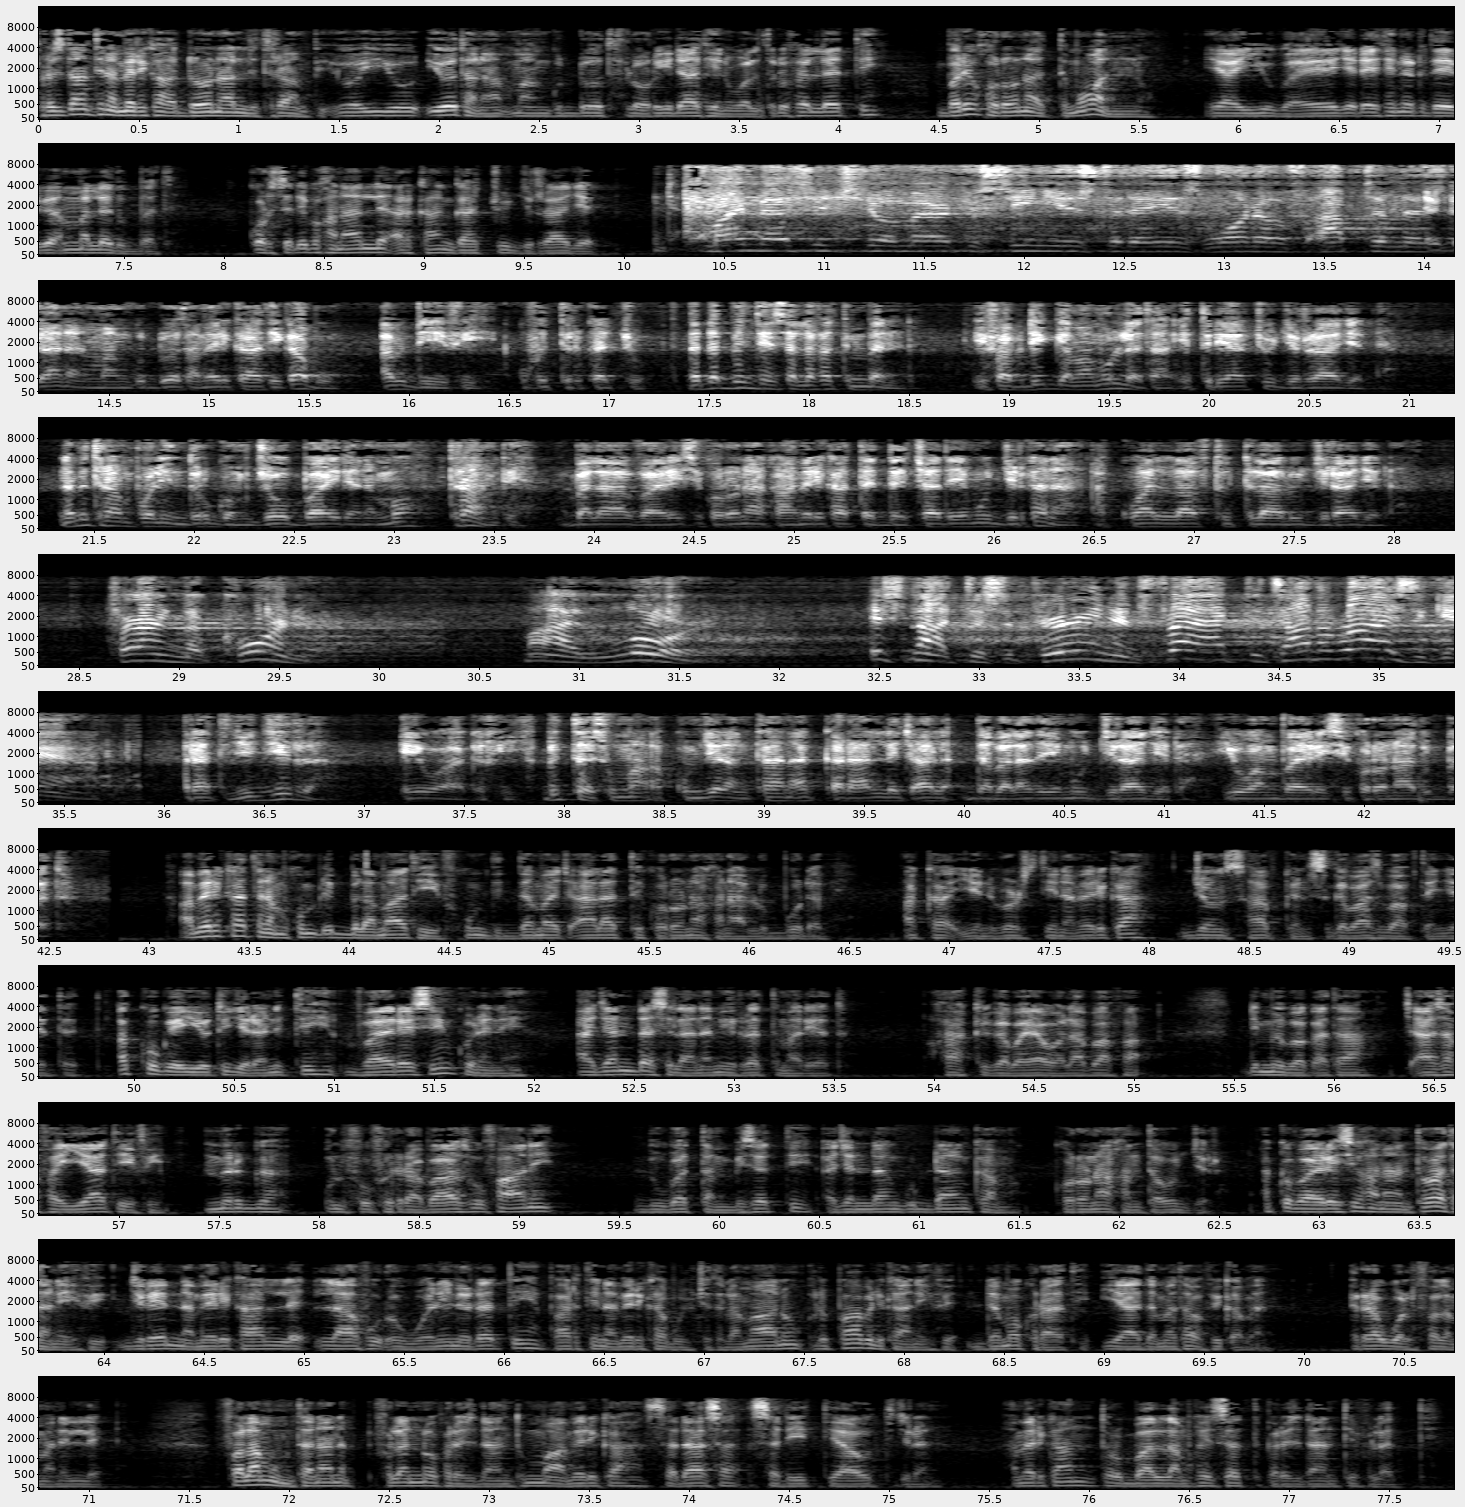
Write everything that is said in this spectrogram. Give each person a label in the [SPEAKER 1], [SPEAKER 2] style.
[SPEAKER 1] Pireezidaantiin Ameerikaa Doonaald Tiraamp yooyyuu dhiyoo tana maanguddoota Filooriidaatiin walitti dhufelleetti bari koronaatti mo'annu yaayyuu ga'ee jedheetiin irra deebi'e ammallee dubbate. Qorsi dhiba kanaallee harkaan gaachuu jirraa jedhe. Ergaan maanguddoota Ameerikaatii qabu abdii fi ofitti hirkachuu. Dadhabbiin teessan lafatti hin banne. If abdii gama mul'ata itti dhiyaachuu jirraa jedhe. Namni Tiraamp waliin dorgomu Joo Baayiden ammoo Tiraamp balaa vaayirasii koronaa kan Ameerikaatti addachaa deemuu jiru kana akka waan laaftuutti ilaaluu jiraa jedha.
[SPEAKER 2] Turn the corner. My Lord. It's not disappearing. In fact, it's on the rise again.
[SPEAKER 1] Irratti jijjiirra ee waaqi bitta isuma akkum jedhan kaan akka raallee caala dabalaa deemuu jiraa jedha yoo waan vaayirasii koronaa dubbatu. Ameerikaatti nama kum dhibba lamaatiif kum digdama caalaatti koronaa kanaan lubbuu dhabe. Akka Yuunivarsiitiin Ameerikaa Joons Hopkins gabaasa baafteen jettetti. Akka ogeeyyooti jedhanitti vaayirasiin kunin ajandaa silaa namii irratti mari'atu. Akka gabayaa walaabaa fa'a. Dhimmi baqataa, caasa fayyaatii fi mirga ulfuufirra baasuu fa'anii duubatti hambisetti ajandaan guddaan kan koronaa kan ta'u jira. Akka vaayirasii kanaan to'atanii fi jireenya Ameerikaallee laafuu dhowwaniin irratti paartiin Ameerikaa bulchitu lamaanuu Rippaabilikaanii fi Demokiraatii yaada mataa ofii qaban irra wal falamanillee. Falamuun tanaan filannoo pireezidaantummaa Ameerikaa sadaasa sadiitti yaa'utti jiran. Ameerikaan torbaan lama keessatti pireezidaantii filatti.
